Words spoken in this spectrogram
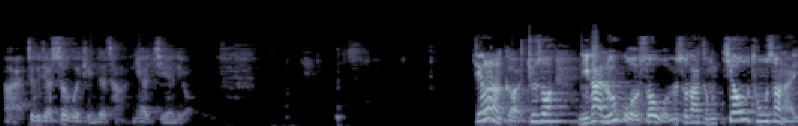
哎，这个叫社会停车场，你要节流。第二个就是说，你看，如果说我们说它从交通上来，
